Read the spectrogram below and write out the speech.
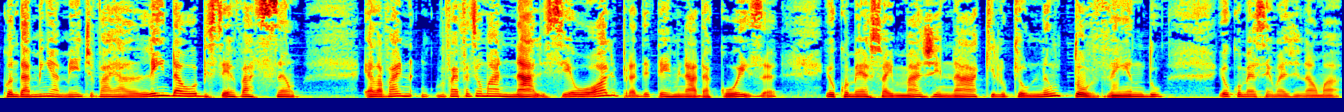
quando a minha mente vai além da observação ela vai, vai fazer uma análise. Eu olho para determinada coisa, eu começo a imaginar aquilo que eu não estou vendo, eu começo a imaginar uma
